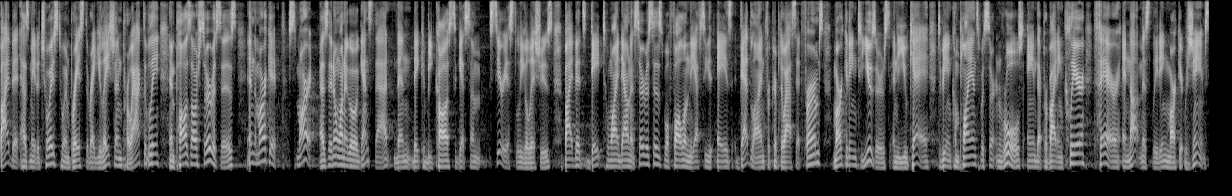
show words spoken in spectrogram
Bybit has made a choice to embrace the regulation proactively and pause our services in the market. Smart, as they don't want to go against that, then they could be caused to get some serious legal issues. Bybit's date to wind down its services will fall on the FCA's deadline for crypto asset firms marketing to users in the UK to be in compliance with certain rules aimed at providing clear, fair, and not misleading market regimes.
